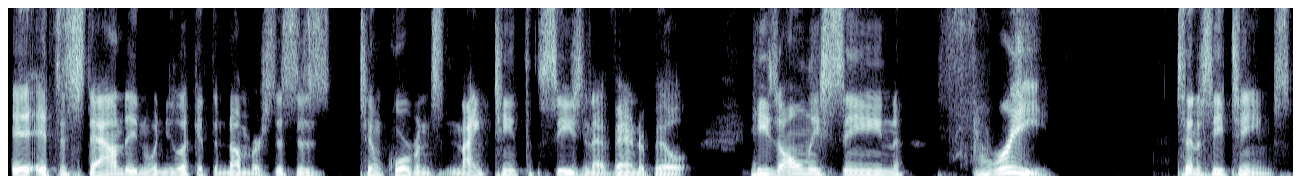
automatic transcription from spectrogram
it, it's astounding when you look at the numbers. This is Tim Corbin's 19th season at Vanderbilt. He's only seen three Tennessee teams,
